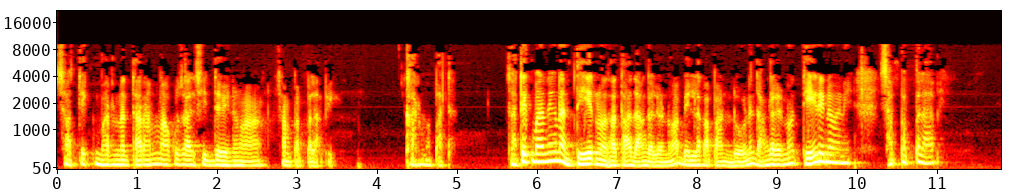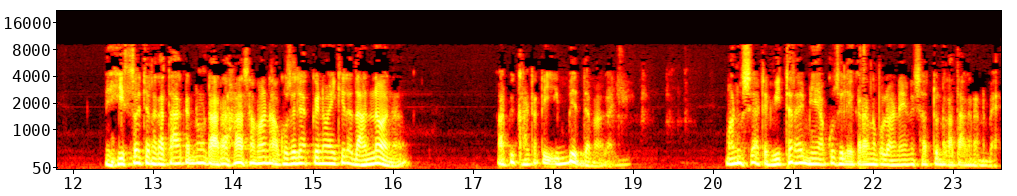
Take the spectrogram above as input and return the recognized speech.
සත්‍යක් මරණ තරම් අකුසල් සිද්ධ වෙනවා සම්පප්පලාපි. කර්මපත. සත්‍යක් මරණය නම් තේරෙනවා සතා දඟලනවා බෙල්ල කපන්න ඕනේ දඟලනවා තේරෙනවනේ සම්පප්පලාපි. මේ හිස් වචන කතා කරනකොට අරහා සමාන අකුසලයක් වෙනවයි කියලා දන්නවනම් අපි කටට ඉබ්බෙත් දමාගන්නේ. මනුස්සයාට විතරයි මේ අකුසලයේ කරන්න පුළුවන් නේ සත්තුන්ට කතා කරන්න බෑ.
